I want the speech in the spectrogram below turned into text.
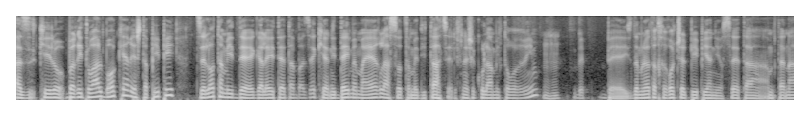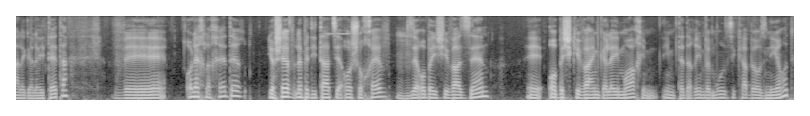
אז כאילו, בריטואל בוקר יש את הפיפי, זה לא תמיד uh, גלי תטא בזה, כי אני די ממהר לעשות את המדיטציה לפני שכולם מתעוררים. Mm-hmm. בהזדמנויות אחרות של פיפי אני עושה את ההמתנה לגלי תטא. ו... הולך לחדר, יושב למדיטציה או שוכב, מהמם. זה או בישיבה זן, אה, או בשכיבה עם גלי מוח, עם, עם תדרים ומוזיקה באוזניות,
